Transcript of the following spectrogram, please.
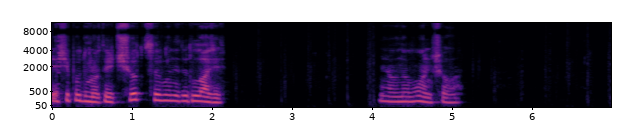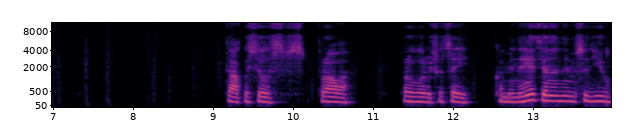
Я ще подумав, ти що це вони тут лазять? А воно вон чого. Так, ось справа. Праворуч оцей камінець я на ним сидів.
